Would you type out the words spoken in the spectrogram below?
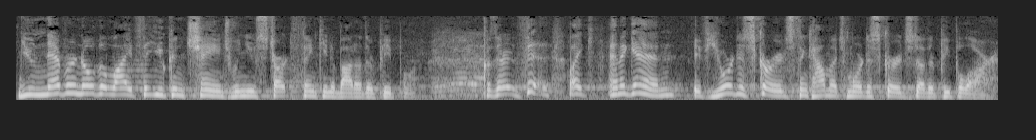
You never know the life that you can change when you start thinking about other people. Because they're like, and again, if you're discouraged, think how much more discouraged other people are.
